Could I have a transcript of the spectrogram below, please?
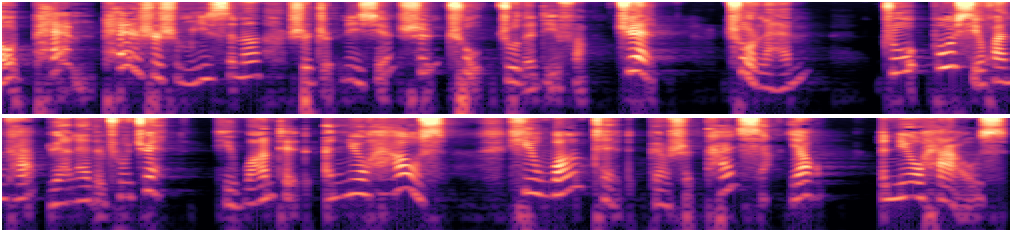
old pen. Pen 是什么意思呢？是指那些牲畜住的地方，圈、畜栏。猪不喜欢他原来的猪圈。He wanted a new house. He wanted 表示他想要 a new house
